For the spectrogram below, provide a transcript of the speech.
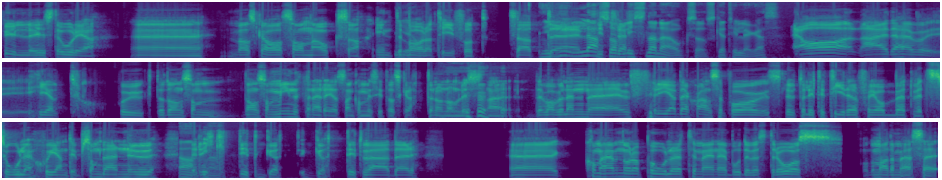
fyllehistoria. Eh, man ska ha sådana också, inte ja. bara tifot. Så att, Ni gillas eh, av lyssnarna också, ska tilläggas. Ja, nej, det här var helt sjukt och de som, de som minns den här resan kommer sitta och skratta när de lyssnar. Det var väl en, en fredag chanser på att sluta lite tidigare från jobbet. Vet, solen sken typ som det är nu. Ja, Riktigt gött, göttigt väder. Eh, kom hem några polare till mig när jag bodde i Västerås och de hade med sig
